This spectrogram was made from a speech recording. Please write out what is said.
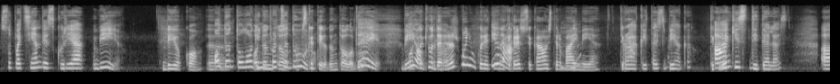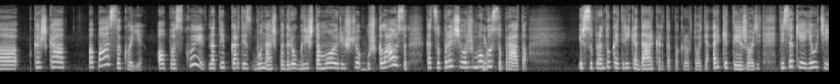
su pacientais, kurie bijo. Bijo ko? Odontologinių Odonto, procedūrų. Apskritai odontologų. Taip, bijo. O tokių dar yra žmonių, kurie ateina tikrai susikausti ir mhm. baimėje. Tik... Prakaitas bėga. Tikrai? Akis didelės. Uh, kažką papasakoji o paskui na taip kartais būna aš padarau grįžtamuoju ryšiu mm. užklausiu kad suprasčiau ar žmogus suprato ir suprantu kad reikia dar kartą pakartoti ar kitais žodžiais. Tiesiog jie jaučia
